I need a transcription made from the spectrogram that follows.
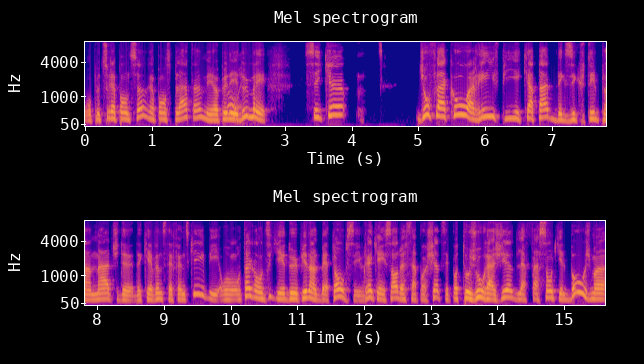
On peut-tu répondre ça? Réponse plate, hein? mais un peu Ah des oui. deux. Mais c'est que Joe Flacco arrive puis il est capable d'exécuter le plan de match de, de Kevin Stefanski. Puis autant qu'on dit qu'il a deux pieds dans le béton, puis c'est vrai qu'il sort de sa pochette, c'est pas toujours agile de la façon qu'il bouge. Mais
